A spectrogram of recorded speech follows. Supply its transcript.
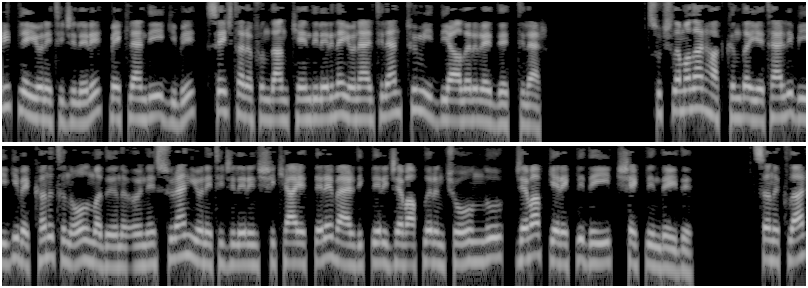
Ripple yöneticileri, beklendiği gibi, SEC tarafından kendilerine yöneltilen tüm iddiaları reddettiler. Suçlamalar hakkında yeterli bilgi ve kanıtın olmadığını öne süren yöneticilerin şikayetlere verdikleri cevapların çoğunluğu, cevap gerekli değil, şeklindeydi. Sanıklar,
